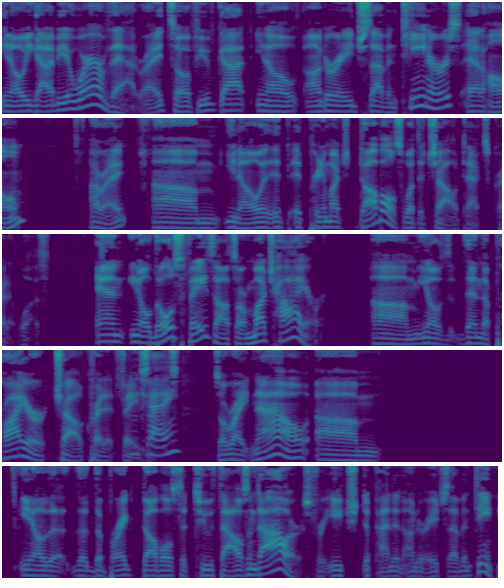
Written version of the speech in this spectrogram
you know, you got to be aware of that, right? So if you've got, you know, underage 17ers at home, all right, um, you know, it, it pretty much doubles what the child tax credit was. And, you know, those phase outs are much higher um, you know, than the prior child credit phase okay. outs. So right now, um, you know, the, the, the break doubles to $2,000 for each dependent under age 17.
